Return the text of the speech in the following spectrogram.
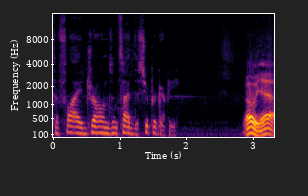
to fly drones inside the Super Guppy. Oh yeah,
